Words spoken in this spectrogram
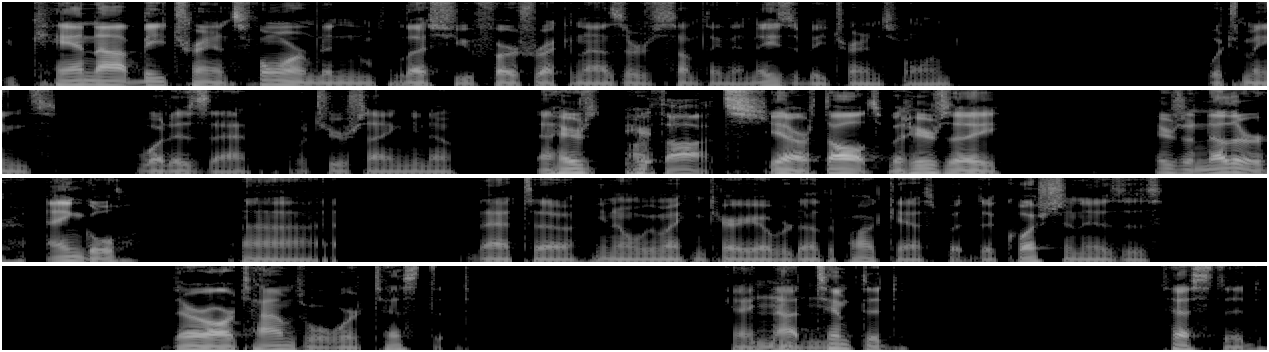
you cannot be transformed unless you first recognize there's something that needs to be transformed which means what is that? What you're saying you know. Now here's Our thoughts. yeah our thoughts but here's a here's another angle uh that uh you know we might can carry over to other podcasts but the question is is there are times where we're tested okay? Not Mhm. tempted tested.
